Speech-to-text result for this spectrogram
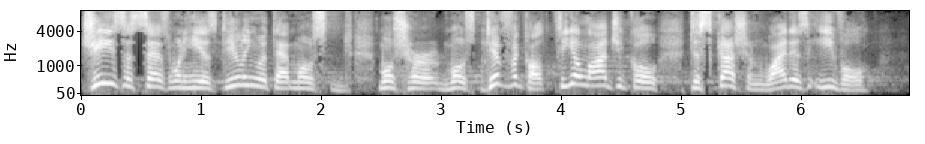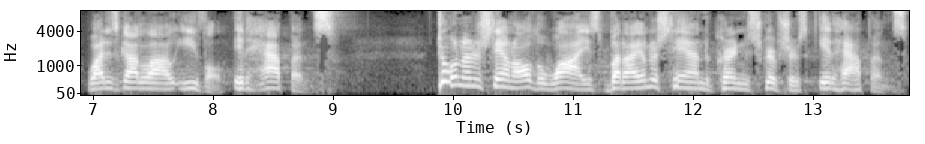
Jesus says when he is dealing with that most, most, her, most difficult theological discussion, why does evil, why does God allow evil? It happens. Don't understand all the whys, but I understand, according to scriptures, it happens.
